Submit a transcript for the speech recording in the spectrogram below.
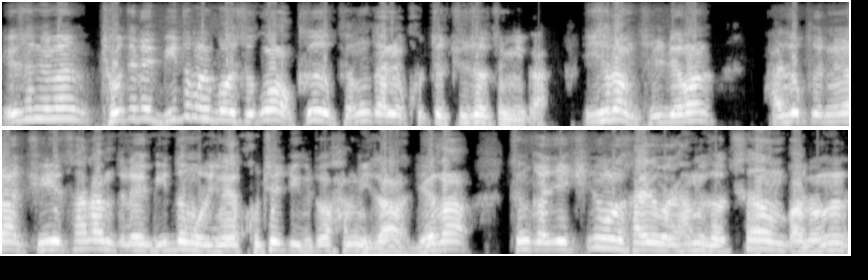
예수님은 저들의 믿음을 보시고 그 병자를 고쳐 주셨습니다. 이처럼 질병은 가족들이나 주위 사람들의 믿음으로 인해 고쳐지기도 합니다. 내가 지금까지 신앙 사역을 하면서 체험 바로는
